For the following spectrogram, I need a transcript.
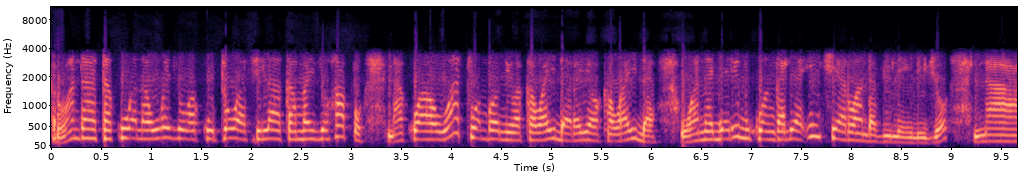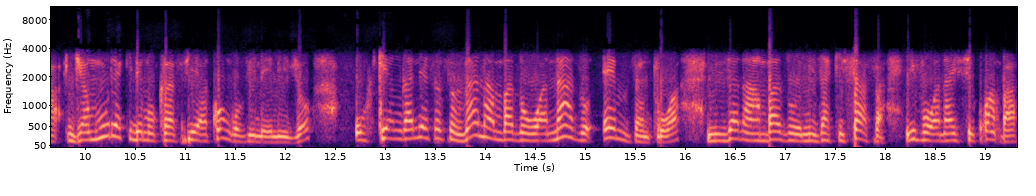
Rwanda atakuwa na uwezo wa kutoa silaha kama hizo hapo. Na kwa watu ambao ni wa kawaida, raia wa kawaida, wanajaribu kuangalia nchi ya Rwanda vile ilivyo na Jamhuri ya Kidemokrasia ya Kongo vile ilivyo. Ukiangalia sasa zana ambazo wanazo M23 ni zana ambazo ni za kisasa, hivyo wanahisi kwamba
